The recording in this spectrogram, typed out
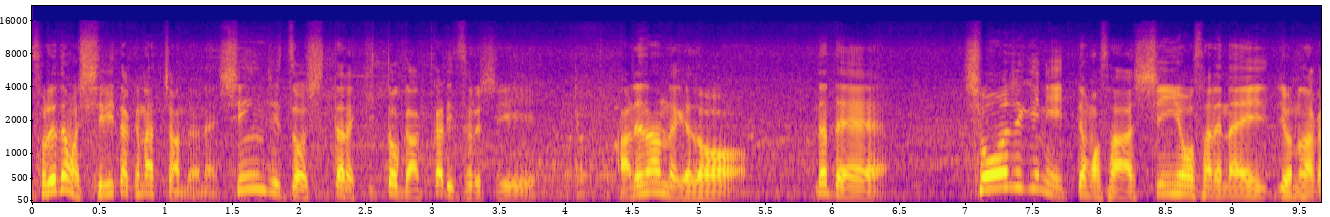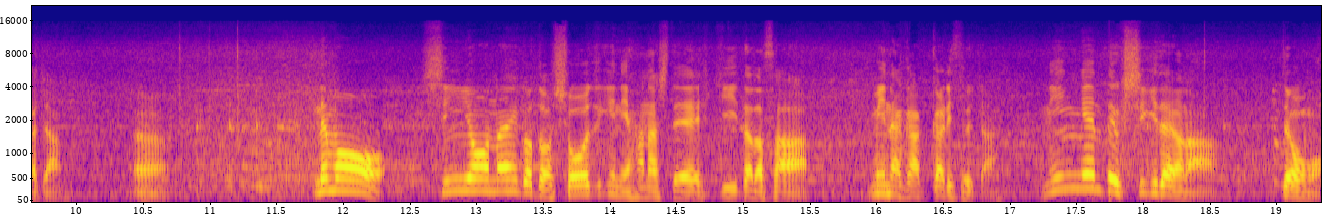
それでも知りたくなっちゃうんだよね。真実を知ったらきっとがっかりするしあれなんだけどだって正直に言ってもさ信用されない世の中じゃん、うん、でも信用ないことを正直に話して聞いたらさみんながっかりするじゃん。人間って不思議だよなって思う。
